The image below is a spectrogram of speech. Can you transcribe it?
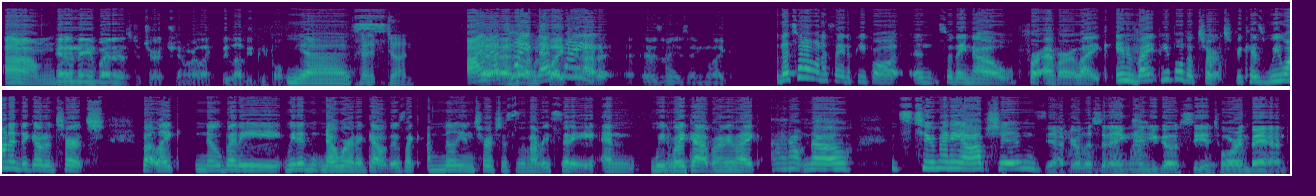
Um, And then they invited us to church, and we're like, "We love you, people." yes, Done. I, that's my, I was that's like, my, how to, it was amazing. Like, that's what I want to say to people, and so they know forever. Like, invite people to church because we wanted to go to church, but like nobody, we didn't know where to go. There's like a million churches in every city, and we'd wake up and we'd be like, I don't know, it's too many options. yeah, if you're listening and you go see a touring band,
